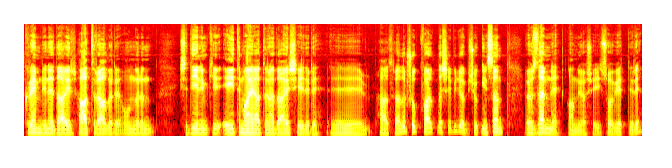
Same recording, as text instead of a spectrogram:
Kremlin'e dair hatıraları, onların işte diyelim ki eğitim hayatına dair şeyleri, e, hatıraları çok farklılaşabiliyor. Birçok insan özlemle anıyor şeyi Sovyetleri.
